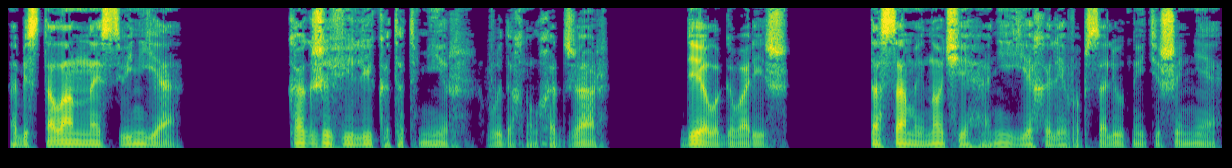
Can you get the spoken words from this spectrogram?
а бесталанная свинья. «Как же велик этот мир!» — выдохнул Хаджар. «Дело, говоришь». До самой ночи они ехали в абсолютной тишине.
